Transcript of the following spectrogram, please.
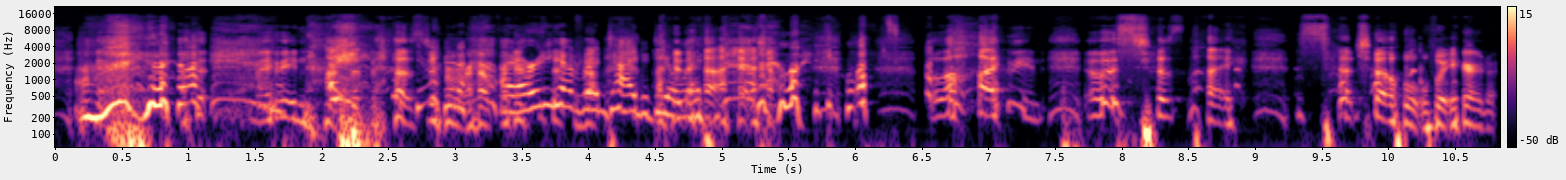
Maybe not the best i already have red tide to deal with like, Well, I mean, it was just like such a weird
